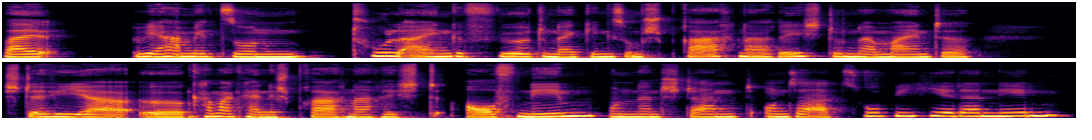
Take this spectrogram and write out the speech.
Weil wir haben jetzt so ein Tool eingeführt und da ging es um Sprachnachricht und da meinte Steffi, ja, äh, kann man keine Sprachnachricht aufnehmen. Und dann stand unser Azubi hier daneben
